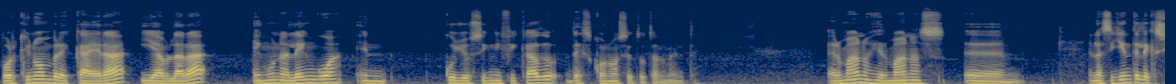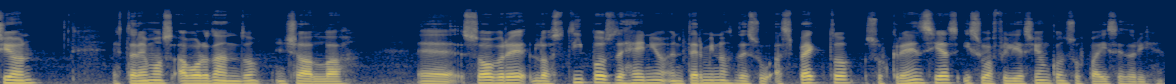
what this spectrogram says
porque un hombre caerá y hablará en una lengua en cuyo significado desconoce totalmente. Hermanos y hermanas, eh, en la siguiente lección estaremos abordando, inshallah, eh, sobre los tipos de genio en términos de su aspecto, sus creencias y su afiliación con sus países de origen.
